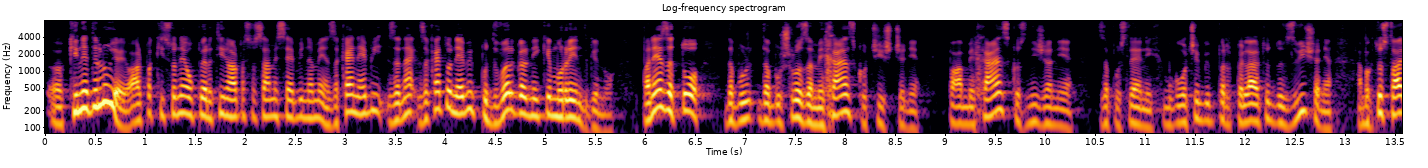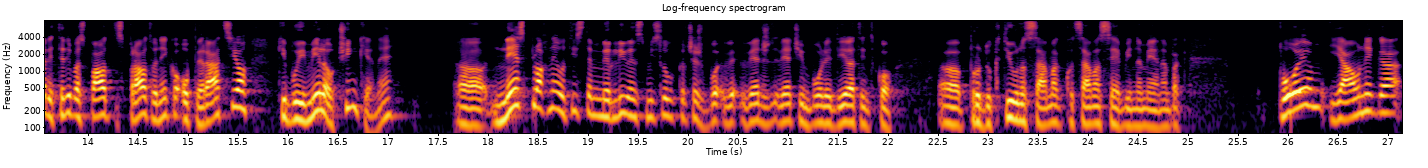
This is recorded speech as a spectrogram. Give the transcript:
Eh, ki ne delujejo ali pa ki so neoperativni ali pa so sami sebi namen. Zakaj, ne bi, zakaj to ne bi podvrgli nekemu rentgenu? Pa ne zato, da bo, da bo šlo za mehansko čiščenje, pa mehansko znižanje zaposlenih, mogoče bi pripeljali tudi do zvišanja, ampak to stvari treba spraviti v neko operacijo, ki bo imela učinke. Ne? Uh, ne sploh ne v tistem merljivem smislu, ker češ več, več in bolje delati in tako uh, produktivno sama, kot sama sebi namen. Ampak pojem javnega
